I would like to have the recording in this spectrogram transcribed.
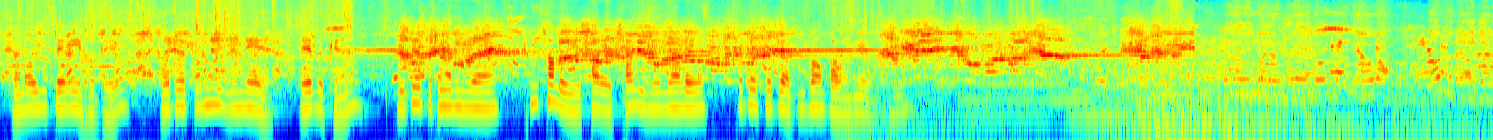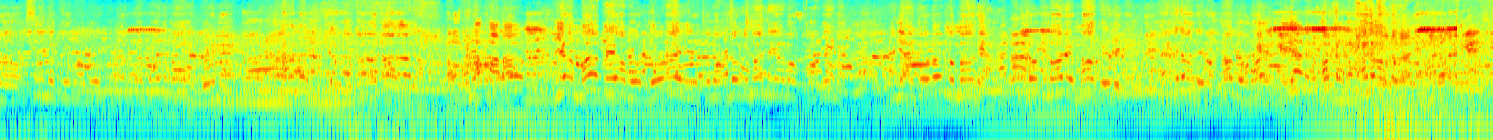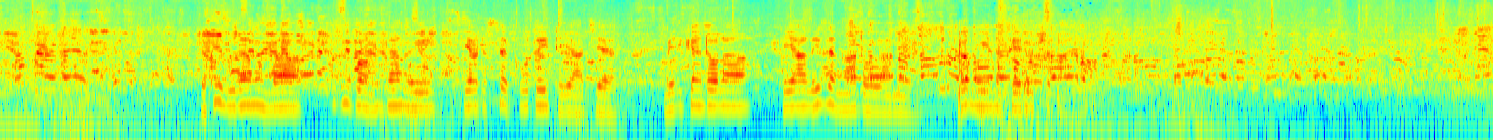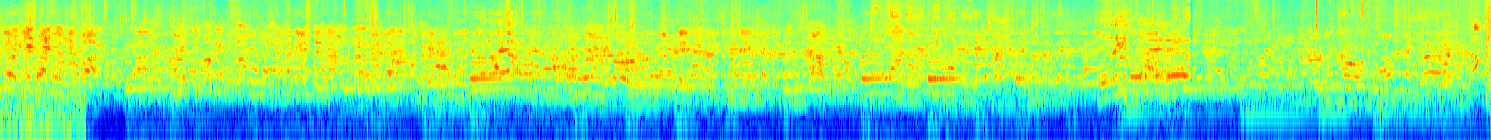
ဇန်တော်ကြီးပဲလေးဟိုတယ်ဟိုတယ်ပူနေယူနစ်အဲဘကန်ဒီပက်ပထရီယန်ထူးဆောက်လို့ရထားတဲ့ခြားယူနေများလည်းတက်တက်ကြွကြွပူးပေါင်းပါဝင်ခဲ့ပါတယ် က်တစ်ခါကျတော့အစမပြေပါဘူး။ဘာသမားရဲ့ဒုနာအားလုံးကြောက်တာလည်းပါဘူး။ဟုတ်ပါပါလား။ဒီကမပေးရဖို့လိုအပ်ရင်ကျွန်တော်အလုပ်သမားနေရာတော့ခေါ်ပေးမယ်။ဒီညာကိုတော့မမနဲ့အလုပ်သမားတွေမပေးလိမ့်မယ်။အဲ့ဒါလေးတော့နောက်တော့ဟုတ်ကဲ့ရတယ်ဟုတ်ကဲ့အဲ့ဒါတော့ယခုလူဒန်းမှုမှာဥပဒေလူဒန်းငွေ119သိန်း100ကျပ်အမေရိကန်ဒေါ်လာ145ဒေါ်လာနဲ့ဘတ်ငွေ20တို့ဖြစ်ပါတယ်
